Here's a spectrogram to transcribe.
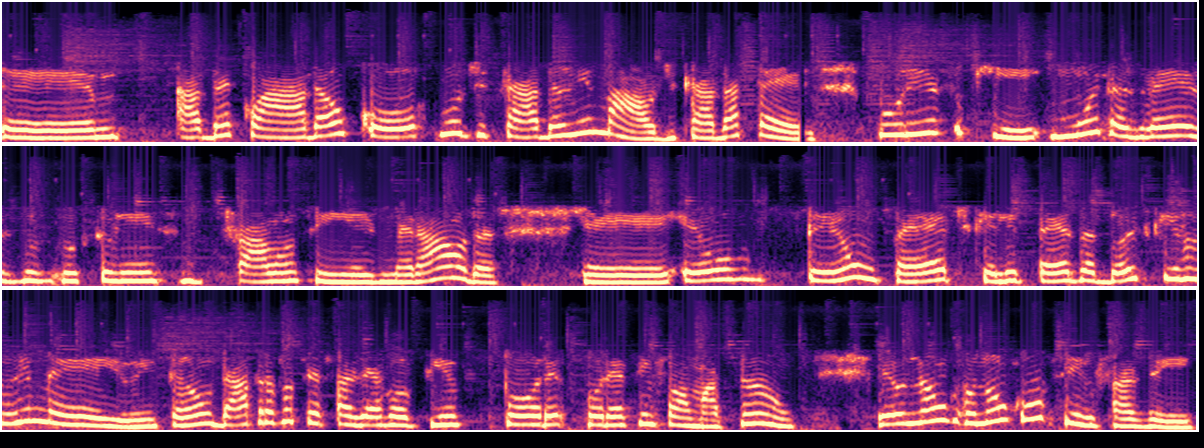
é, adequada ao corpo de cada animal, de cada pele. Por isso que muitas vezes os, os clientes falam assim, Esmeralda, é, eu tenho um pet que ele pesa 2,5 kg, então dá para você fazer a roupinha por, por essa informação? Eu não, eu não consigo fazer,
